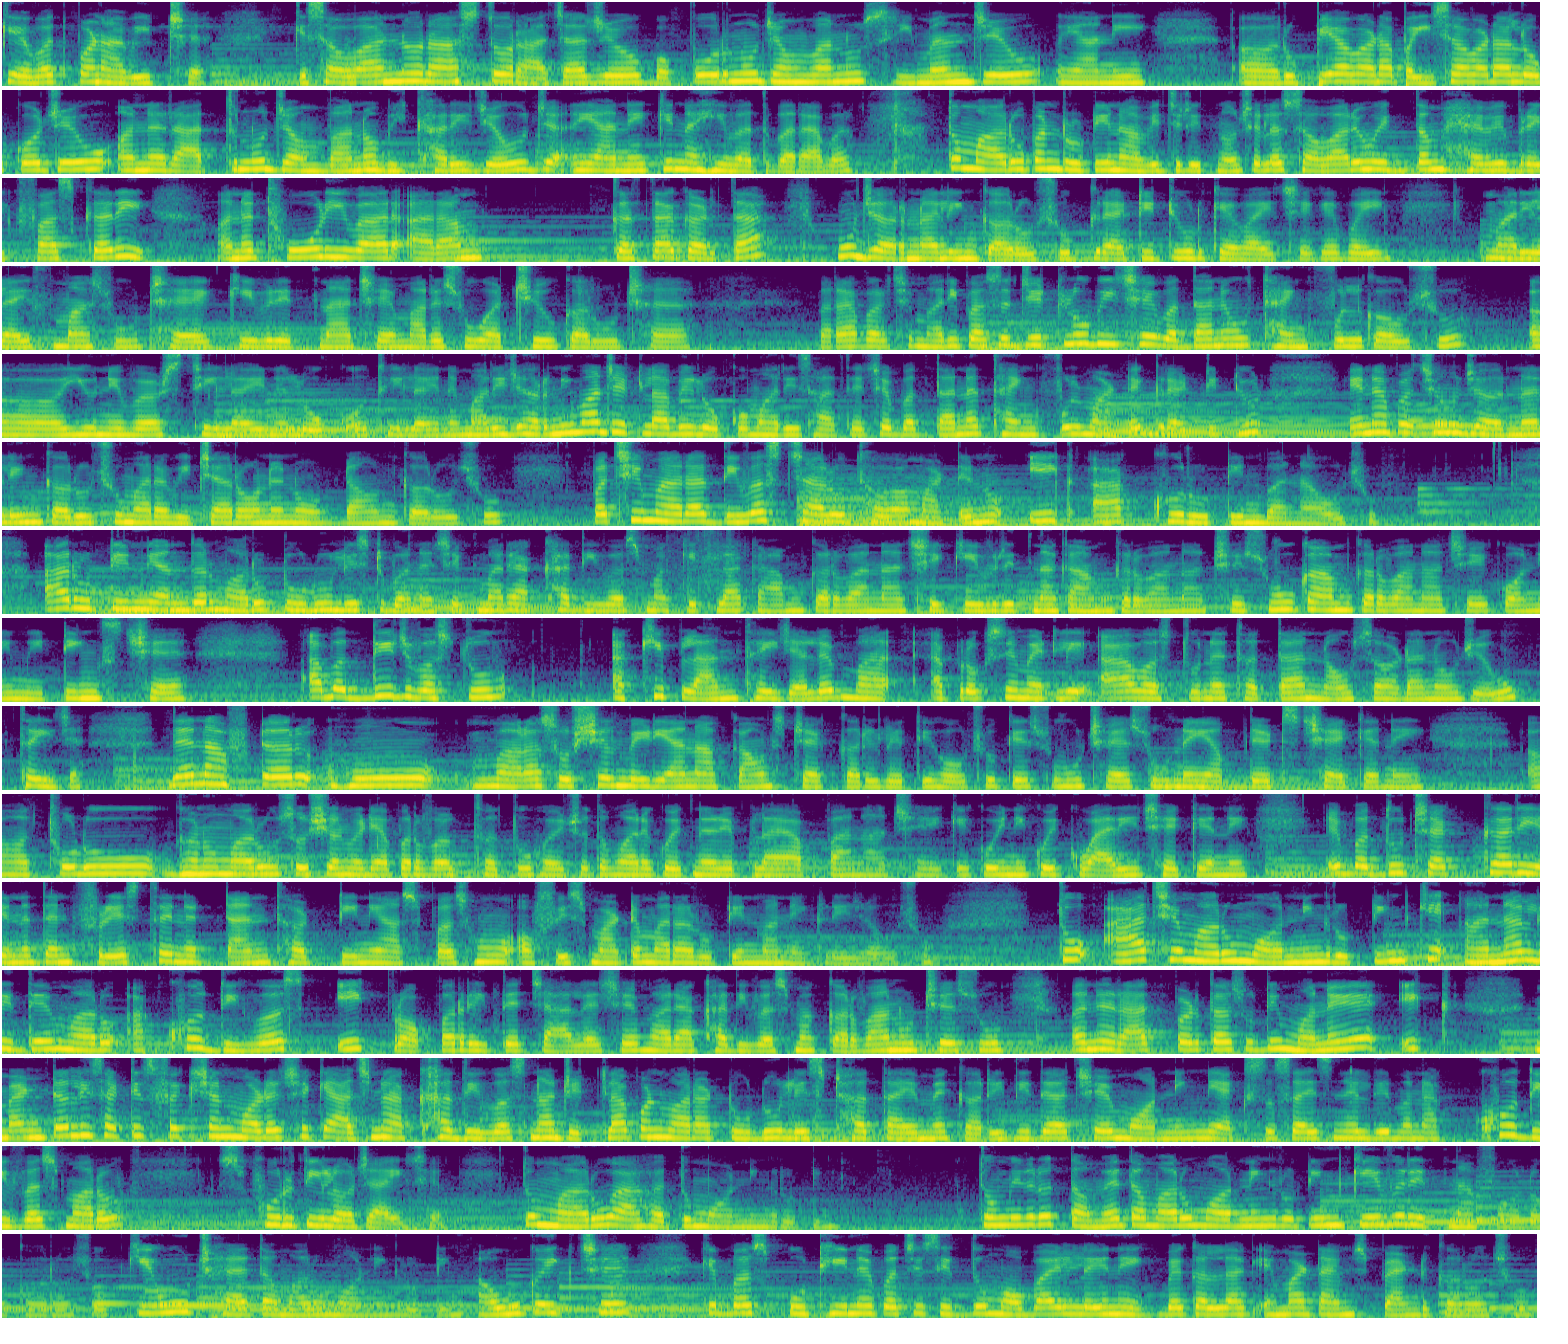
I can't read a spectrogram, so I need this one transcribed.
કહેવત પણ આવી જ છે કે સવારનો નાસ્તો રાજા જેવો, બપોરનું જમવાનું શ્રીમંત જેવું, યાની રૂપિયાવાળા, પૈસાવાળા લોકો જેવું અને રાતનું જમવાનું ભિખારી જેવું યાની કે નહીવત બરાબર. તો મારું પણ રૂટીન આવી જ રીતનું છે. એટલે સવારે હું એકદમ હેવી બ્રેકફાસ્ટ કરી અને થોડી વાર આરામ કરતાં કરતાં હું જર્નલિંગ કરું છું. ગ્રેટિટ્યૂડ કહેવાય છે કે ભાઈ, મારી લાઈફમાં શું છે, કેવી રીતના છે, મારે શું અચીવ કરવું છે. બરાબર છે. મારી પાસે જેટલું બી છે બધાને હું થેન્કફુલ કહું છું. યુનિવર્સથી લઈને, લોકોથી લઈને, મારી જર્નીમાં જેટલા બી લોકો મારી સાથે છે, બધાને થેન્કફુલ માટે ગ્રેટિટ્યૂડ એના પછી હું જર્નલિંગ કરું છું, મારા વિચારોને નોટ ડાઉન કરું છું. પછી મારા દિવસ ચાલુ થવા માટેનું એક આખું રૂટીન બનાવું છું. આ રૂટીનની અંદર મારું ટુ ડુ લિસ્ટ બને છે, કે મારે આખા દિવસમાં કેટલા કામ કરવાના છે, કેવી રીતના કામ કરવાના છે, શું કામ કરવાના છે, કોની મિટિંગ્સ છે. આ બધી જ વસ્તુ આખી પ્લાન થઈ જાય. એટલે એપ્રોક્સિમેટલી આ વસ્તુને થતાં નવ, સાડા નવ જેવું થઈ જાય. દેન આફ્ટર હું મારા સોશિયલ મીડિયાના અકાઉન્ટ્સ ચેક કરી લેતી હોઉં છું કે શું છે, શું નહીં અપડેટ્સ છે કે નહીં. થોડું ઘણું મારું સોશિયલ મીડિયા પર વર્ક થતું હોય છે, તો મારે કોઈકને રિપ્લાય આપવાના છે કે કોઈની કોઈ ક્વારી છે કે નહીં. એ બધું ચેક કરી અને દેન ફ્રેશ થઈને ટેન થર્ટીની આસપાસ હું ઓફિસ માટે મારા રૂટીનમાં નીકળી જાઉં છું. તો આ છે મારું મોર્નિંગ રૂટીન કે આના લીધે મારો આખો દિવસ એક પ્રોપર રીતે ચાલે છે. મારે આખા દિવસમાં કરવાનું છે શું? અને રાત પડતા સુધી મને એક મેન્ટલી સેટિસ્ફેક્શન મળે છે કે આજના આખા દિવસના જેટલા પણ મારા ટુ ડુ લિસ્ટ હતા એ મેં કરી દીધા છે. મોર્નિંગની એક્સરસાઇઝને લીધે મને આખો દિવસ મારો સ્ફૂર્તિલો જાય છે. તો મારું આ હતું મોર્નિંગ રૂટીન તો મિત્રો, તમે તમારું મોર્નિંગ રૂટીન કેવી રીતના ફોલો કરો છો? કેવું છે તમારું મોર્નિંગ રૂટીન આવું કંઈક છે કે બસ ઉઠીને પછી સીધું મોબાઈલ લઈને એક બે કલાક એમાં ટાઈમ સ્પેન્ડ કરો છો?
